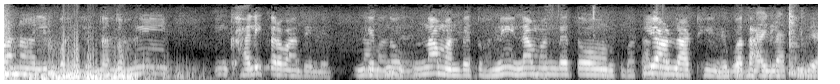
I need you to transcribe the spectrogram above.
बनहली पहले। तो तोहनी खाली करवा देले। कितनो ना मनबे तोहनी ना मनबे तो ले लाठी बता लाठी ले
